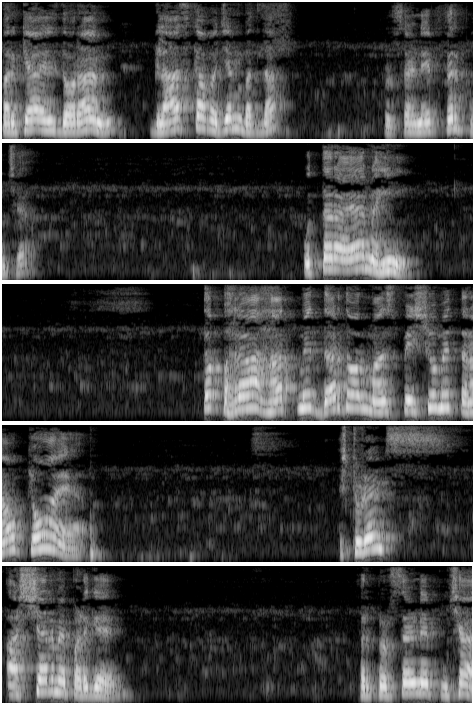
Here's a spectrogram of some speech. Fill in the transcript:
पर क्या इस दौरान ग्लास का वज़न बदला? प्रोफेसर ने फिर पूछा। उत्तर आया नहीं। तब भला हाथ में दर्द और मांसपेशियों में तनाव क्यों आया? स्टूडेंट्स, आश्चर्य में पड़ गए। पर प्रोफेसर ने पूछा,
